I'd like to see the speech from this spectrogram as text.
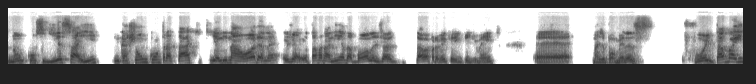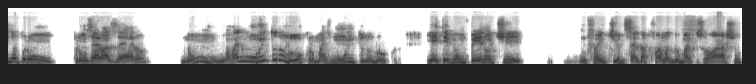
não conseguia sair, encaixou um contra-ataque que ali na hora, né? Eu eu estava na linha da bola, já dava para ver que era impedimento. É, mas o Palmeiras foi, estava indo por um por um 0 a 0 num, não é muito no lucro, mas muito no lucro. E aí teve um pênalti infantil, de certa forma, do Marcos Rocha,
